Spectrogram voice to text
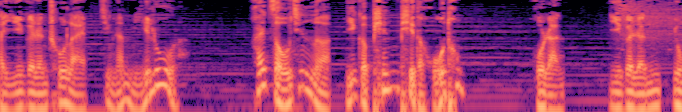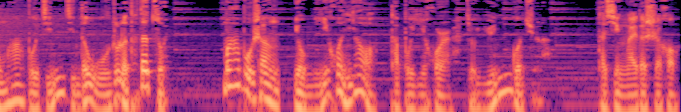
她一个人出来竟然迷路了，还走进了一个偏僻的胡同。忽然。一个人用抹布紧紧的捂住了他的嘴，抹布上有迷幻药，他不一会儿就晕过去了。他醒来的时候，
